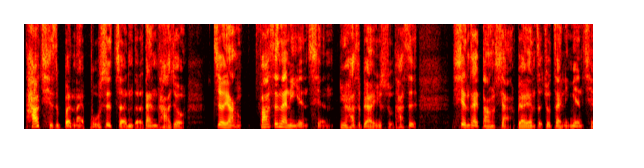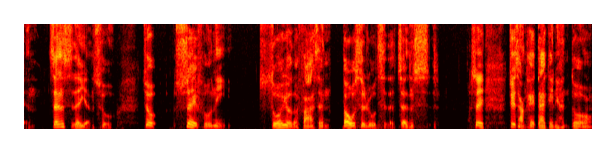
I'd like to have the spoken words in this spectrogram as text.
它其实本来不是真的，但是它就这样发生在你眼前，因为它是表演艺术，它是现在当下表演者就在你面前真实的演出，就说服你所有的发生都是如此的真实。所以，剧场可以带给你很多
